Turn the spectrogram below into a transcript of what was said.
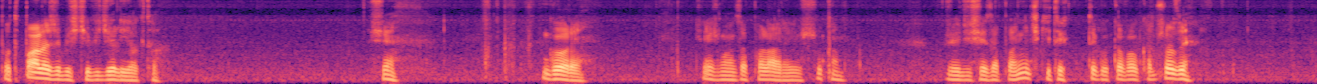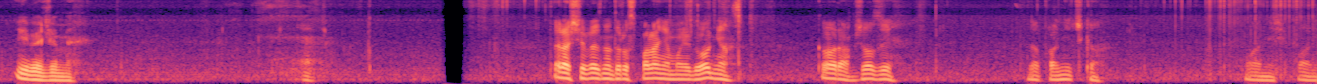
podpalę, żebyście widzieli jak to się gorę. Gdzieś mam zapalarę, już szukam. Wziąłem dzisiaj zapalniczki tych, tego kawałka brzozy i będziemy. Teraz się wezmę do rozpalania mojego ognia. Kora, brzozy, zapalniczka. Ładnie się pali.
